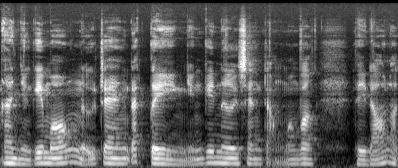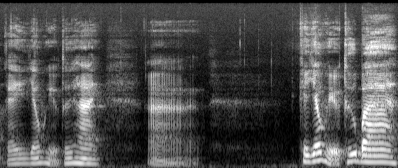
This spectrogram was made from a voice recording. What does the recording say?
à, những cái món nữ trang đắt tiền những cái nơi sang trọng vân vân. Thì đó là cái dấu hiệu thứ hai. À, cái dấu hiệu thứ ba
